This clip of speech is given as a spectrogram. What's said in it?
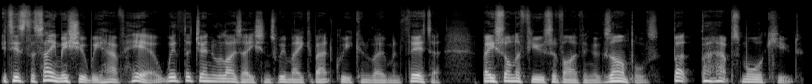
It is the same issue we have here with the generalizations we make about Greek and Roman theatre, based on a few surviving examples, but perhaps more acute.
